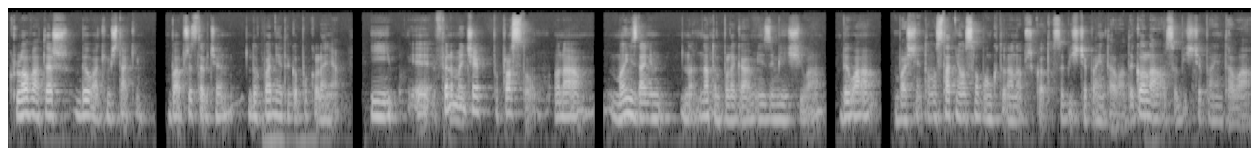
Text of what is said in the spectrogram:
Królowa też była kimś takim. Była przedstawicielem dokładnie tego pokolenia. I e, w pewnym momencie po prostu ona, moim zdaniem, na, na tym polegała między innymi siła, była właśnie tą ostatnią osobą, która na przykład osobiście pamiętała De Gaulle'a, osobiście pamiętała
